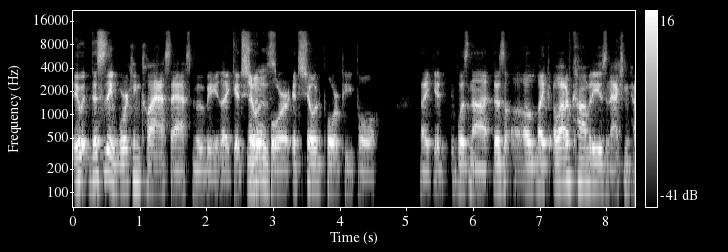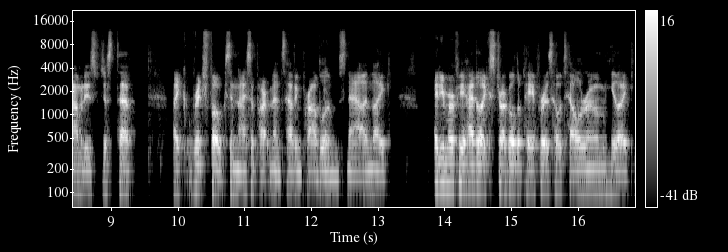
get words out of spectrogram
it, this is a working class ass movie. Like, it showed is. poor, it showed poor people, Like it was not. There's a, a- like a lot of comedies and action comedies just have like rich folks in nice apartments having problems now, and like Eddie Murphy had to like struggle to pay for his hotel room. He like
